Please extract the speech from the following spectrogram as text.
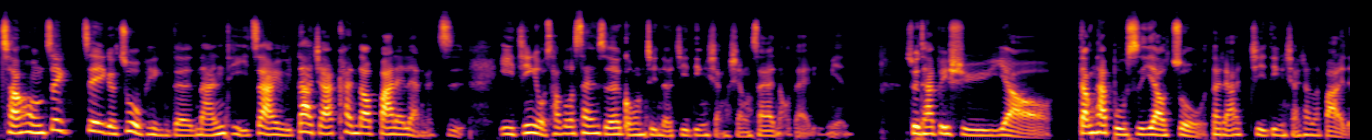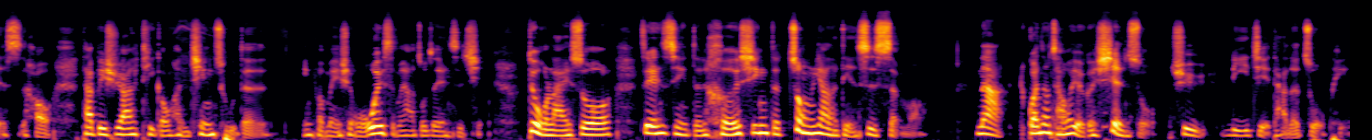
长虹这这个作品的难题在于，大家看到芭蕾两个字，已经有差不多三十二公斤的既定想象塞在脑袋里面。所以他必须要当他不是要做大家既定想象的芭蕾的时候，他必须要提供很清楚的 information。我为什么要做这件事情？对我来说，这件事情的核心的重要的点是什么？那观众才会有个线索去理解他的作品。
